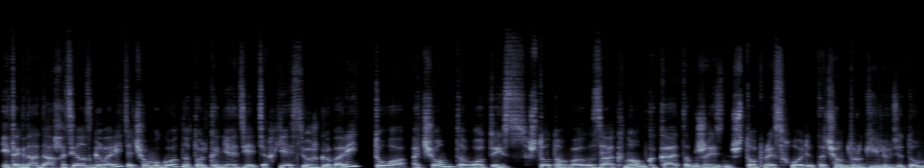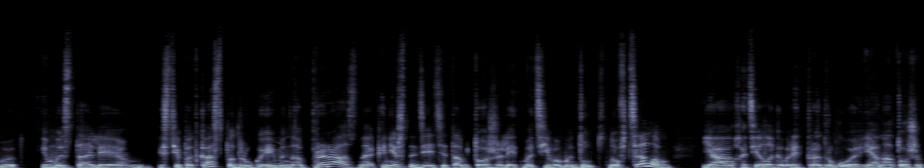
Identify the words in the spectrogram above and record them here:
И тогда, да, хотелось говорить о чем угодно, только не о детях. Если уж говорить, то о чем-то вот из... Что там за окном, какая там жизнь, что происходит, о чем другие люди думают. И мы стали вести подкаст с подругой именно про разное. Конечно, дети там тоже лейтмотивом идут, но в целом я хотела говорить про другое, и она тоже.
